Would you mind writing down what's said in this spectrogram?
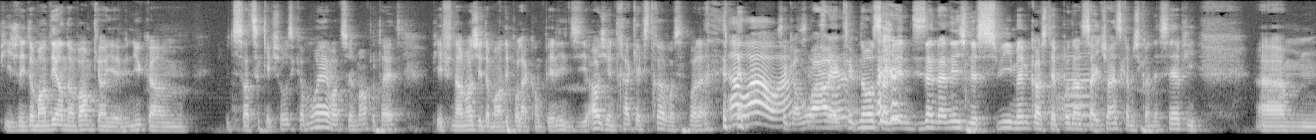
Puis je l'ai demandé en novembre quand il est venu comme veux-tu sortir quelque chose? Il est comme ouais, éventuellement peut-être. Puis finalement, j'ai demandé pour la compile. Il dit ah, j'ai une track extra. Voici, voilà. Ah, wow! C'est hein, comme, wow. Electric Nose, ça fait une dizaine d'années, je le suis, même quand j'étais pas dans le Ah. Psytrance, comme je connaissais, puis, euh,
